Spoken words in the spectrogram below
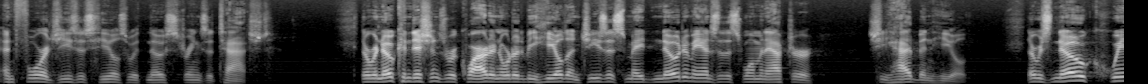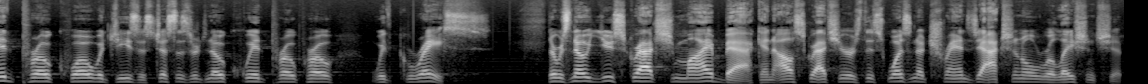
And four, Jesus heals with no strings attached. There were no conditions required in order to be healed, and Jesus made no demands of this woman after she had been healed. There was no quid pro quo with Jesus, just as there's no quid pro quo with grace. There was no you scratch my back and I'll scratch yours. This wasn't a transactional relationship.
